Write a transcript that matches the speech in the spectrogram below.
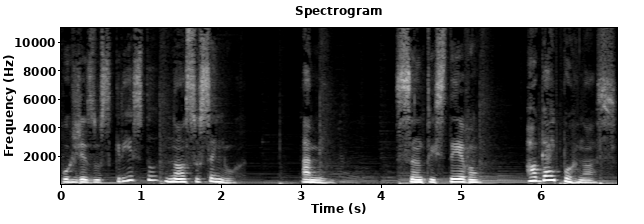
por Jesus Cristo, nosso Senhor. Amém. Santo Estevão, rogai por nós.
